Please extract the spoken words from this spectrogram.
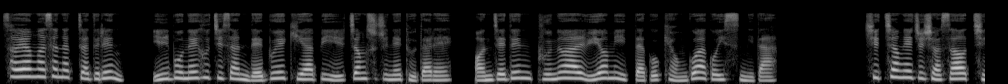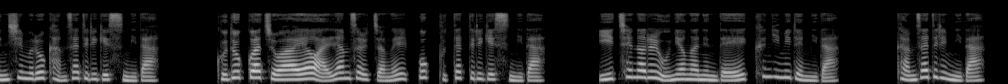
서양 화산학자들은 일본의 후지산 내부의 기압이 일정 수준에 도달해 언제든 분화할 위험이 있다고 경고하고 있습니다. 시청해주셔서 진심으로 감사드리겠습니다. 구독과 좋아요 알람 설정을 꼭 부탁드리겠습니다. 이 채널을 운영하는 데에 큰 힘이 됩니다. 감사드립니다.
